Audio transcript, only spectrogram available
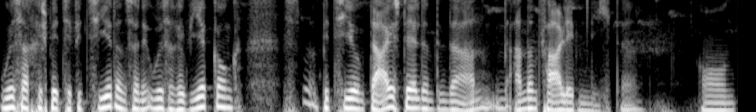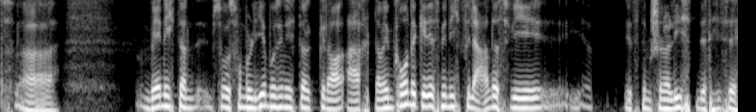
Ursache spezifiziert und so eine Ursache-Wirkung-Beziehung dargestellt und in der an, in anderen Fall eben nicht. Ja. Und äh, wenn ich dann sowas formuliere, muss ich nicht da genau achten. Aber im Grunde geht es mir nicht viel anders wie jetzt dem Journalisten, der diese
